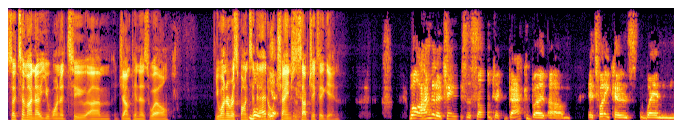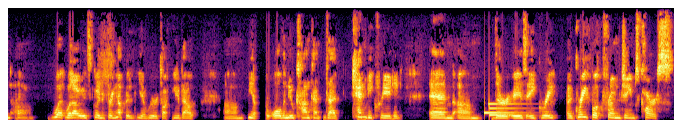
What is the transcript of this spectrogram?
So, Tim, I know you wanted to um, jump in as well. You want to respond to well, that or yeah. change the subject again? Well, I'm going to change the subject back, but um, it's funny because when um, what what I was going to bring up is you know we were talking about um, you know all the new content that can be created, and um, there is a great a great book from James Carse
